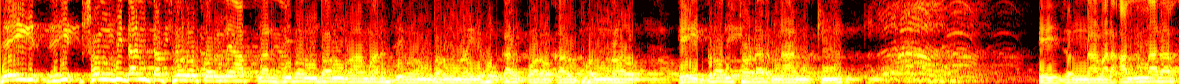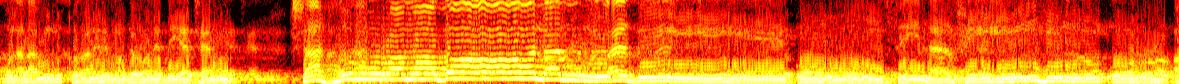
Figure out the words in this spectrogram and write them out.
যেই সংবিধানটা ফলো করলে আপনার জীবন ধন্য, আমার জীবন ধন্য ইহকাল পরকাল ধন্য। এই গ্রন্থটার নাম কি? এই জন্য আমার আল্লাহ রাব্বুল আলামিন কোরআনের মধ্যে বলে দিয়েছেন, শাহরু রমাদান আল্লাযী উনসিলা ফীহিল কুরআন।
